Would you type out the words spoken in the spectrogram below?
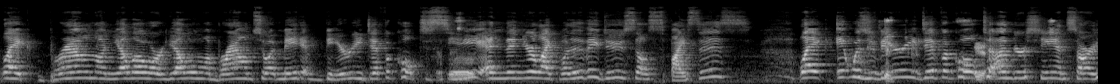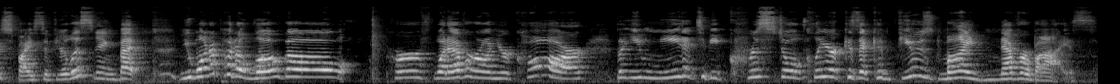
like brown on yellow or yellow on brown, so it made it very difficult to see. And then you're like, what do they do? Sell spices? Like it was very difficult to understand. Sorry, Spice, if you're listening, but you want to put a logo, perf, whatever on your car, but you need it to be crystal clear because a confused mind never buys.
